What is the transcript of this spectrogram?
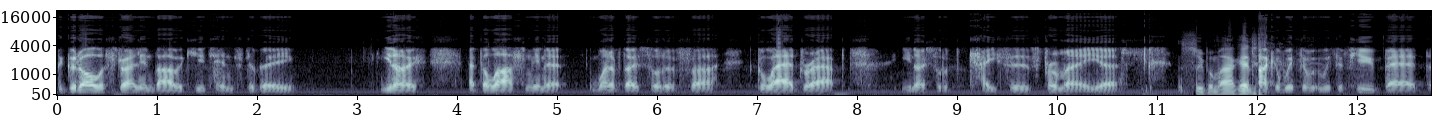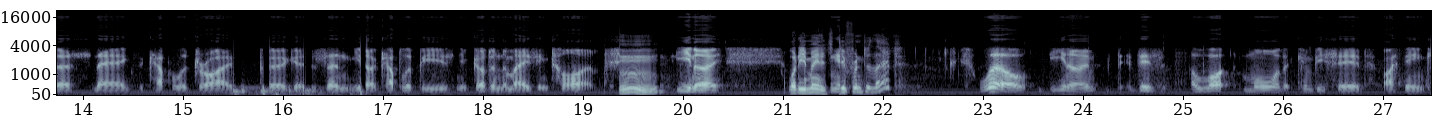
the good old Australian barbecue tends to be, you know, at the last minute, one of those sort of uh, glad wrapped, you know, sort of cases from a uh, Supermarket. market with a, with a few bad uh, snags, a couple of dry burgers, and you know, a couple of beers, and you've got an amazing time. Mm. You know, What do you mean? It's different to that? Well, you know, there's a lot more that can be said. I think,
